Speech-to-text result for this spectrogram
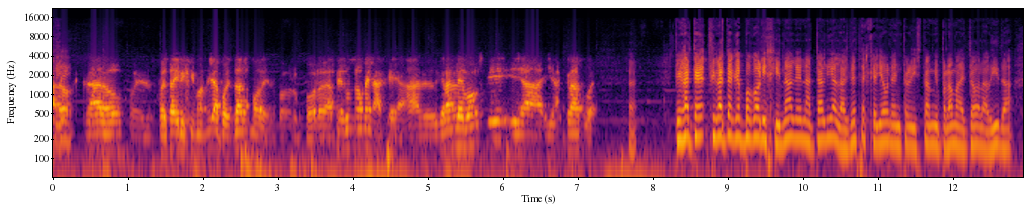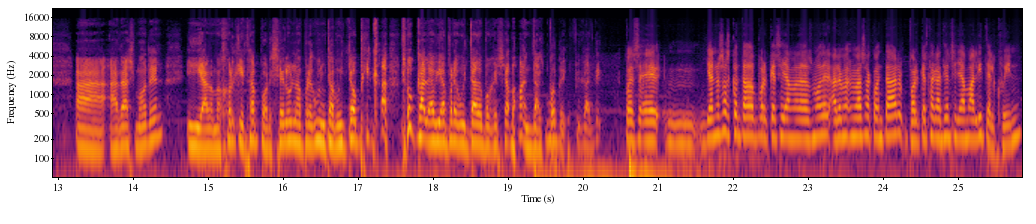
claro claro pues pues ahí dijimos mira pues Das Model por, por hacer un homenaje al gran Lebowski y a, y a Kraftwerk Fíjate, fíjate qué poco original, ¿eh, Natalia, las veces que yo he entrevistado en mi programa de toda la vida a, a Dash Model y a lo mejor quizá por ser una pregunta muy tópica nunca le había preguntado por qué se llamaban Dash Model, fíjate. Pues eh, mm, ya nos has contado por qué se llama Das Model, ahora me vas a contar por qué esta canción se llama Little Queen.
